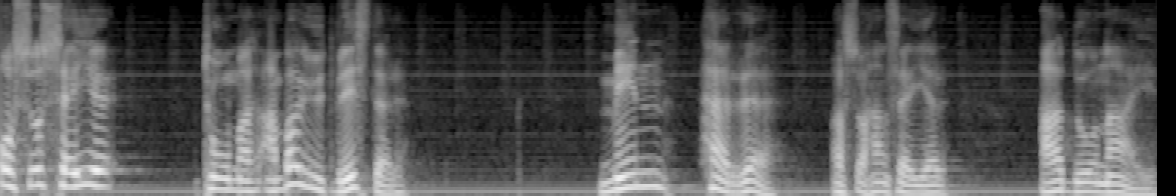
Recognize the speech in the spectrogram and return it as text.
Och så säger Thomas, han bara utbrister. Min Herre, alltså han säger Adonai.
